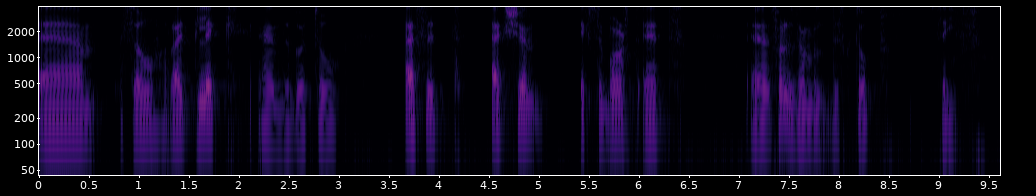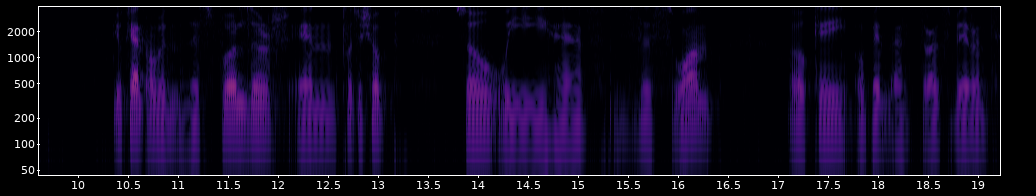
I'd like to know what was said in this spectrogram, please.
um, so right click and go to asset action, export it, and for example, desktop save. You can open this folder in Photoshop so we have this one okay open as transparent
